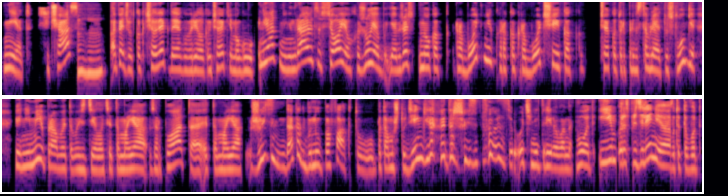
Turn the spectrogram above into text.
нет, сейчас, угу. опять же, вот как человек, да, я говорила, как человек я могу, нет, мне не нравится, все, я ухожу, я, я обижаюсь, но как работник, как рабочий, как человек, который предоставляет услуги, я не имею права этого сделать. Это моя зарплата, это моя жизнь, да, как бы, ну, по факту, потому что деньги — это жизнь. Очень утрированно. Вот. И распределение вот это вот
